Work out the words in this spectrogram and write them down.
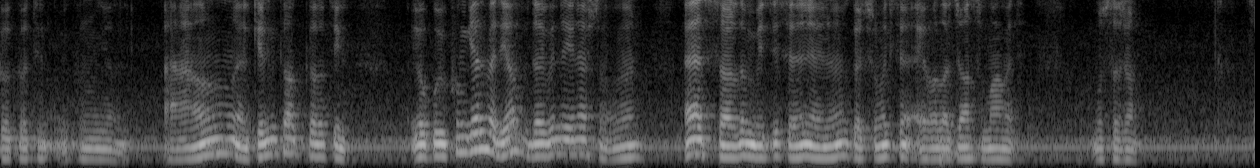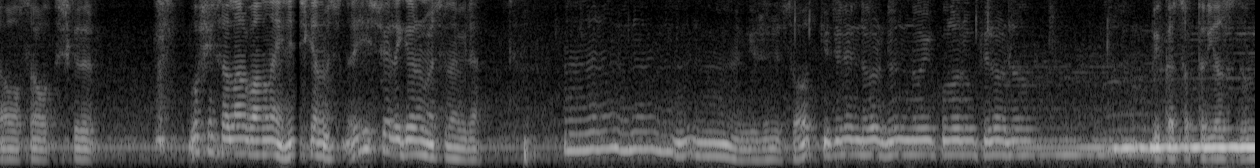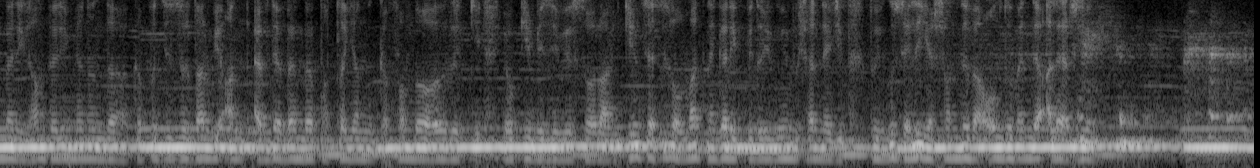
Kakatin uykum geldi. Aa, erken mi kalk Kakatin? Yok uykum gelmedi ya. Daha ben de yeni açtım. Hemen. He sardım bitti senin yayını kaçırmak için. Eyvallah Cansu Muhammed. Mustacan. Sağ ol sağ ol teşekkür ederim. Boş insanlar banlayın hiç gelmesinler. Hiç şöyle görünmesinler bile. Gecenin saat gecenin dördünde uykularım firarda. Birkaç satır yazdım ben ilham perim yanında. Kapı cızırdar bir an evde bembe patlayan Kafamda ağır etki. Yok ki bizi bir soran Kimsesiz olmak ne garip bir duyguymuş anneciğim. Duyguseli yaşandı ve oldu bende alerji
